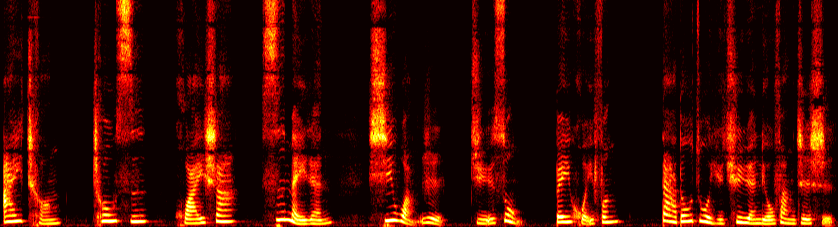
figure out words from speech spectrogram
哀城、抽丝、怀沙、思美人、惜往日、橘颂、悲回风，大都作于屈原流放之时，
